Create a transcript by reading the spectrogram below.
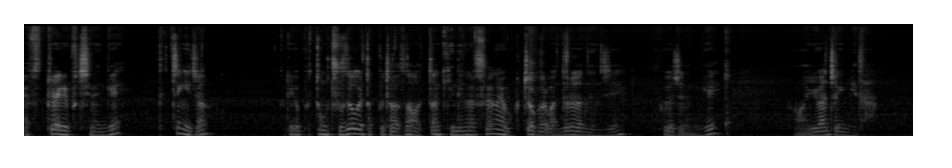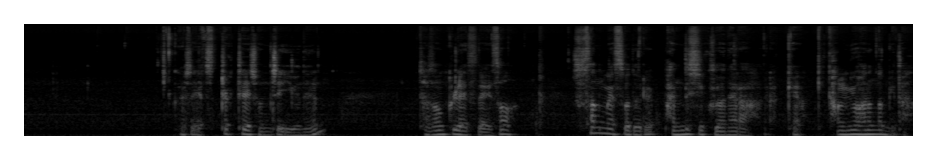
앱스트랙을 붙이는 게 특징이죠. 그리고 보통 주석을 덧붙여서 어떤 기능을 수행할 목적으로 만들어졌는지 보여주는 게 어, 일반적입니다. 그래서 앱스트랙트의 존재 이유는 자선 클래스에서 수상 메소드를 반드시 구현해라 이렇게 강요하는 겁니다.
